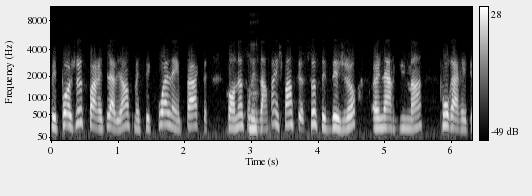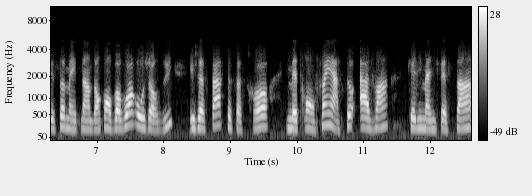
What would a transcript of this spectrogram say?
C'est pas juste pour arrêter la violence, mais c'est quoi l'impact qu'on a sur les mm. enfants? Et je pense que ça, c'est déjà un argument pour arrêter ça maintenant. Donc, on va voir aujourd'hui et j'espère que ce sera, ils mettront fin à ça avant que les manifestants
